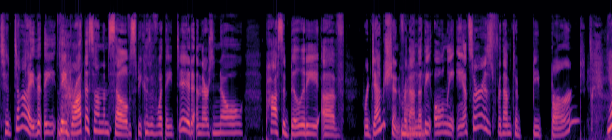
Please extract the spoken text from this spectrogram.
to die. That they they brought this on themselves because of what they did, and there's no possibility of redemption for them. That the only answer is for them to be burned. Yeah.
